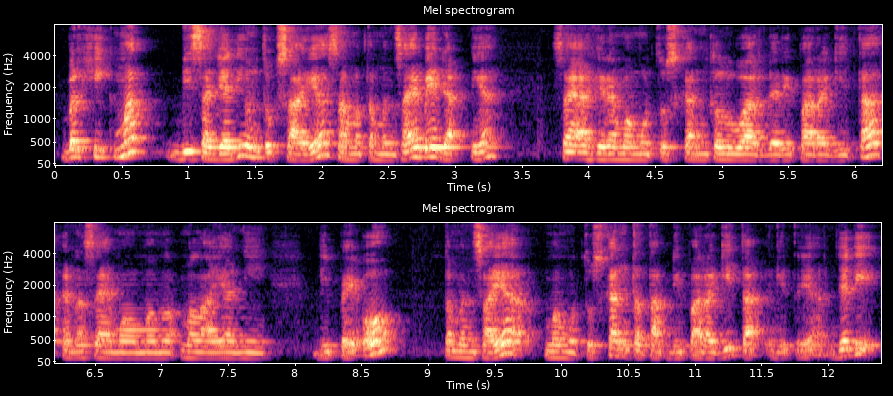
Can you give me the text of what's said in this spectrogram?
Berhikmat bisa jadi untuk saya sama teman saya beda ya. Saya akhirnya memutuskan keluar dari para gita karena saya mau melayani di PO. Teman saya memutuskan tetap di para gita gitu ya. Jadi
